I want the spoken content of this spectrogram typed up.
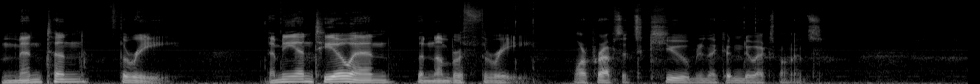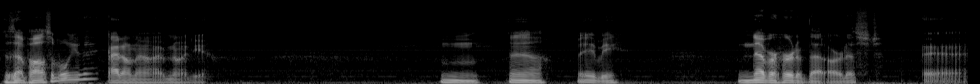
Menton Three, M E N T O N, the number three. Or perhaps it's cubed and they couldn't do exponents. Is that possible? You think? I don't know. I have no idea. Hmm. Yeah, maybe. Never heard of that artist. Uh,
